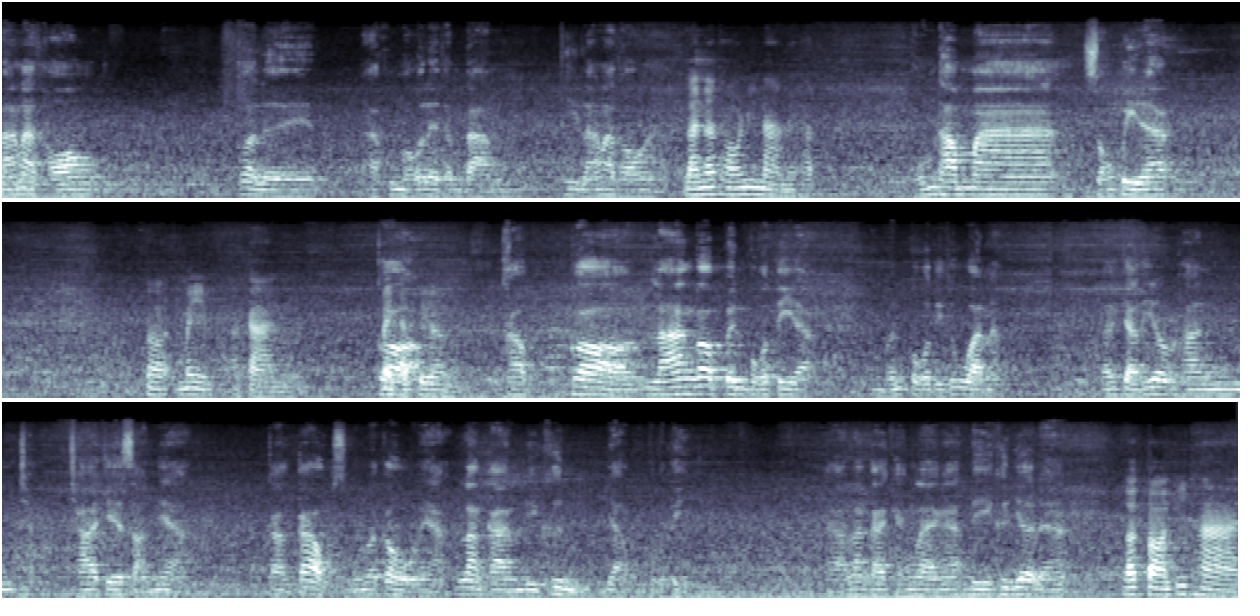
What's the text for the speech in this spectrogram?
ล้างหน้าท้อง ก็เลยอะคุณหมอก็เลยทำตามที่ล้างหน้าท้องนะครับร้านหน้าท้องนี่นานไหมครับ ผมทำมา2ปีแล้ว ก็ไม่อาการก็ไม่กระเตื้อง ครับ ก็ล้างก็เป็นปกติอะเหมือนปกติทุกวันอะหลังจากที่เราทานชาชาเจสันเนี่ยกาเก้าสมุนไพรเก้าหกเนี่ยร่างกายมันดีขึ้นอย่างปกติอ่าร่างกายแข็งแรงอะดีขึ้นเยอะเลยฮะแล้วตอนที่ทาน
